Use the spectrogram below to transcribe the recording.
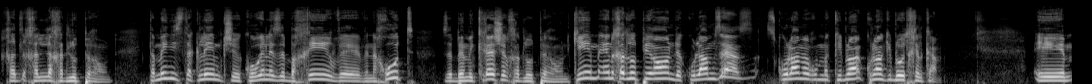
חד, חלילה חדלות פירעון. תמיד מסתכלים, כשקוראים לזה בכיר ו- ונחות, זה במקרה של חדלות פירעון. כי אם אין חדלות פירעון וכולם זה, אז, אז כולם, כולם קיבלו את חלקם. אמ,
